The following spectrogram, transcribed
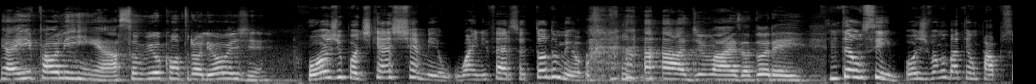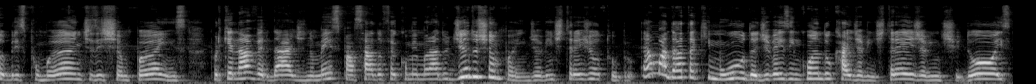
E aí, Paulinha, assumiu o controle hoje? Hoje o podcast é meu, o Universo é todo meu. Demais, adorei. Então, sim, hoje vamos bater um papo sobre espumantes e champanhes, porque na verdade, no mês passado foi comemorado o Dia do Champanhe, dia 23 de outubro. É uma data que muda, de vez em quando cai dia 23, dia 22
